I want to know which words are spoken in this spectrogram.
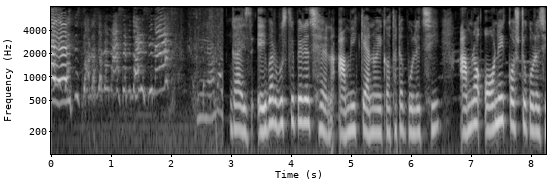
এই, এই, ছোট ছোট মাছ আমি ধরেছি না গাইজ এইবার বুঝতে পেরেছেন আমি কেন এই কথাটা বলেছি? আমরা অনেক কষ্ট করেছি,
